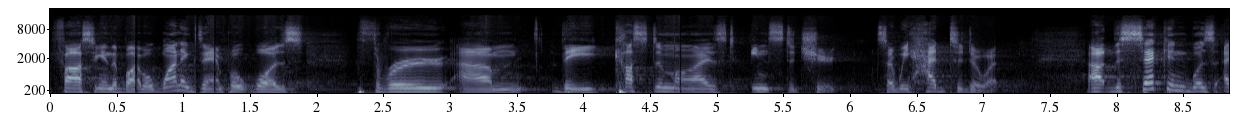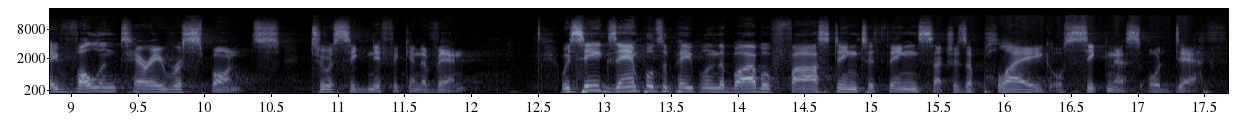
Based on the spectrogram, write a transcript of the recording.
fasting in the Bible, one example was through um, the customized institute. So, we had to do it. Uh, the second was a voluntary response to a significant event. We see examples of people in the Bible fasting to things such as a plague or sickness or death.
